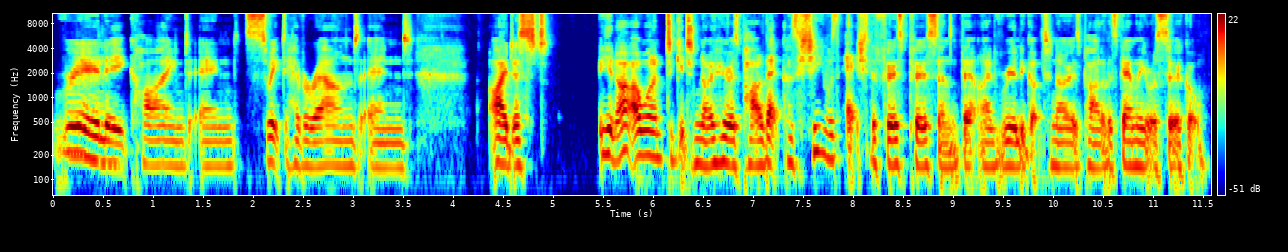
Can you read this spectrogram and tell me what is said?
really mm. kind and sweet to have around. And I just, you know, I wanted to get to know her as part of that because she was actually the first person that I really got to know as part of this family or a circle.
